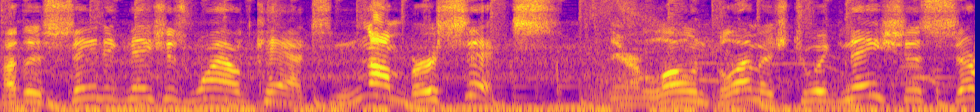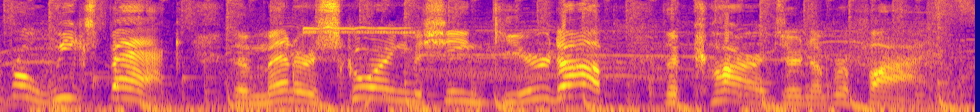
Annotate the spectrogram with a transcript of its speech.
are the St. Ignatius Wildcats number 6. Their lone blemish to Ignatius several weeks back. The Mentor scoring machine geared up. The Cards are number 5.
